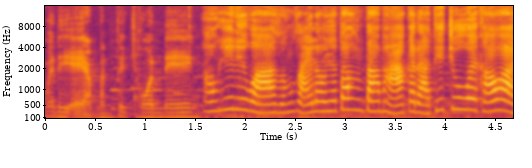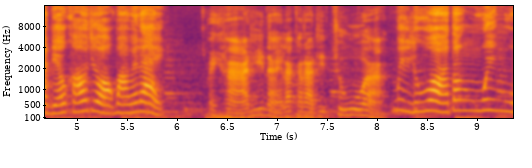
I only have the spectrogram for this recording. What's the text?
ไม่ได้แอบมันไปชนเองเอางี้ดีกว่าสงสัยเราจะต้องตามหากระดาษทิชชู่ให้เขาอะเดี๋ยวเขาจะออกมาไม่ได้ ไปหาที่ไหนละกระดาษทิชชู่อะไม่รู้อะต้องวิ่งว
